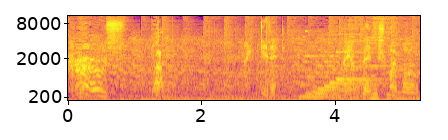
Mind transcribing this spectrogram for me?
close! I did it. I avenged my mom.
